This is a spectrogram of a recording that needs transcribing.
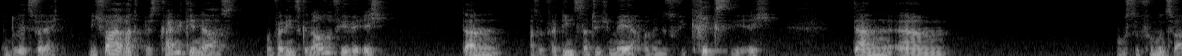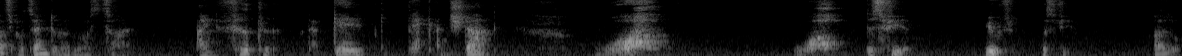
wenn du jetzt vielleicht nicht verheiratet bist, keine Kinder hast und verdienst genauso viel wie ich, dann, also verdienst natürlich mehr, aber wenn du so viel kriegst wie ich, dann ähm, musst du 25 Prozent oder sowas zahlen. Ein Viertel oder Geld geht weg an den Staat. Wow. Wow. Das ist viel. Gut, das ist viel. Also,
